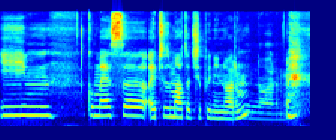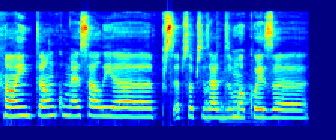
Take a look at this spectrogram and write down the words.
e hum, começa. É preciso uma autodisciplina enorme. Enorme. Ou então começa ali a, a pessoa precisar de uma coisa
